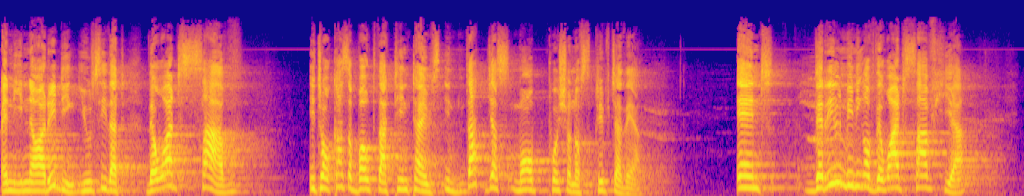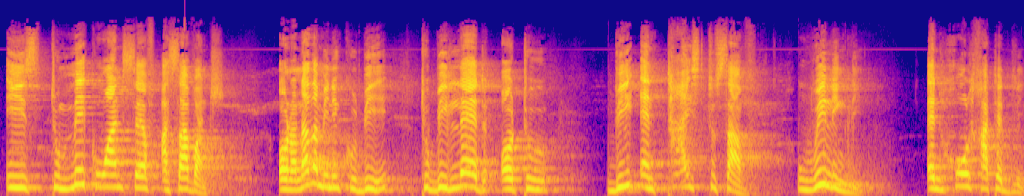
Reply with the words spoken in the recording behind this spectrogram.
and in our reading, you'll see that the word serve, it occurs about 13 times in that just small portion of scripture there. And the real meaning of the word serve here is to make oneself a servant. Or another meaning could be to be led or to be enticed to serve willingly and wholeheartedly.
